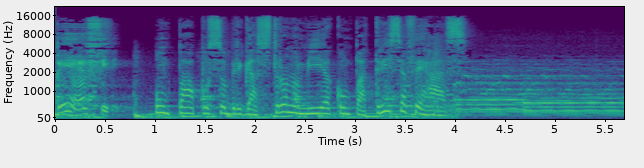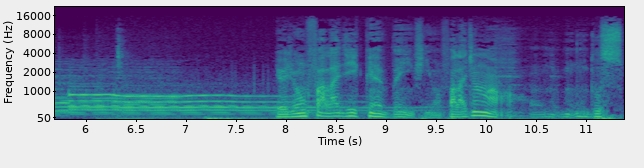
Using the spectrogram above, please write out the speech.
PF. Um papo sobre gastronomia com Patrícia Ferraz. E hoje vamos falar de. Enfim, vamos falar de um, um dos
